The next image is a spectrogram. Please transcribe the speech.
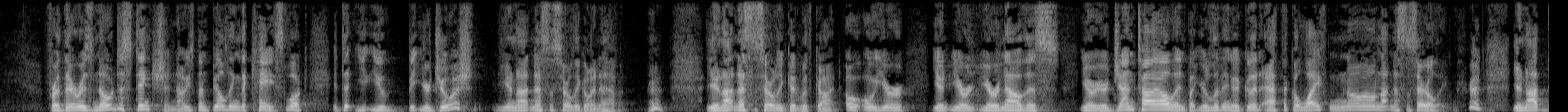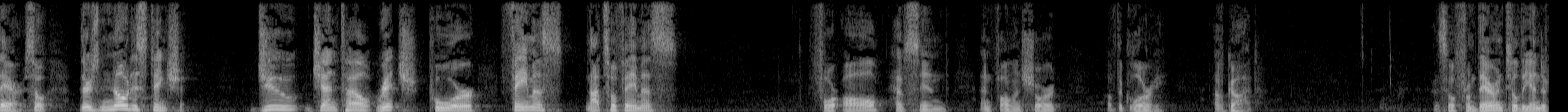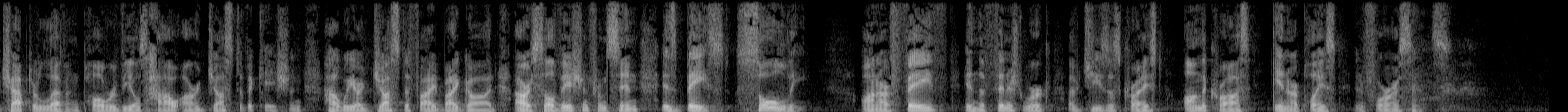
For there is no distinction. Now, he's been building the case. Look, it, you, you, are Jewish, you're not necessarily going to heaven. You're not necessarily good with God. Oh, oh you're, you're, you're now this, you know, you're Gentile, and, but you're living a good ethical life. No, not necessarily. you're not there. So there's no distinction. Jew, Gentile, rich, poor, famous, not so famous, for all have sinned and fallen short of the glory of God. And so, from there until the end of chapter 11, Paul reveals how our justification, how we are justified by God, our salvation from sin, is based solely on our faith in the finished work of Jesus Christ on the cross in our place and for our sins.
